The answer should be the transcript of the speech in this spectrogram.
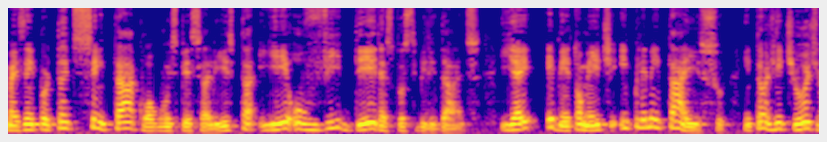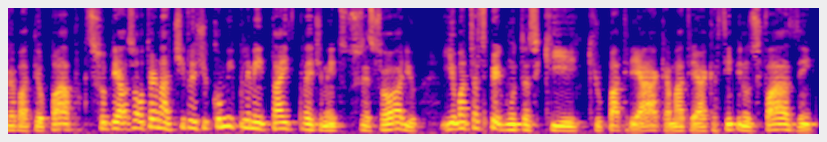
mas é importante sentar com algum especialista e ouvir dele as possibilidades. E aí, eventualmente, implementar isso. Então, a gente hoje vai bater o papo sobre as alternativas de como implementar esse planejamento sucessório. E uma das perguntas que, que o patriarca, a matriarca sempre nos fazem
